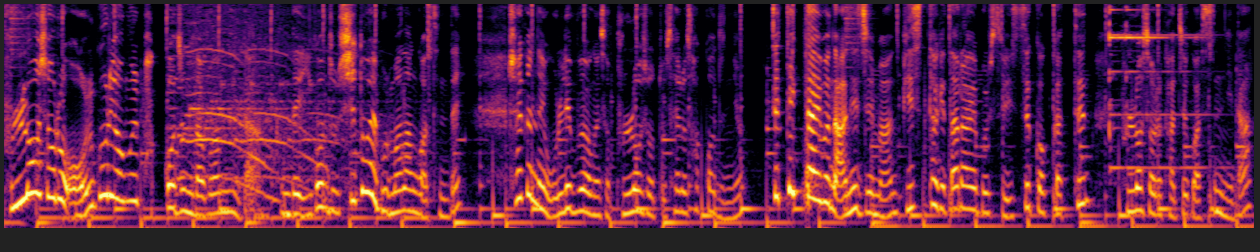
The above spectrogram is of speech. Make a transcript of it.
블러셔로 얼굴형을 바꿔준다고 합니다. 근데 이건 좀 시도해 볼 만한 것 같은데? 최근에 올리브영에서 블러셔도 새로 샀거든요. 스틱 타입은 아니지만 비슷하게 따라해 볼 수 있을 것 같은 블러셔를 가지고 왔습니다.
